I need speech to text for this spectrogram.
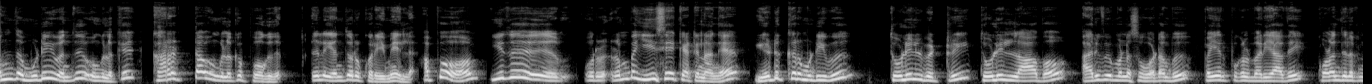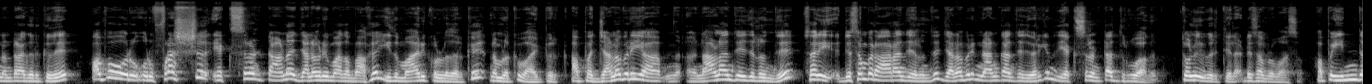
அந்த முடிவு வந்து உங்களுக்கு கரெக்டாக உங்களுக்கு போகுது. இதில் எந்த ஒரு குறையுமே இல்லை. அப்போது இது ஒரு ரொம்ப ஈஸியாக கேட்டேனாங்க. எடுக்கிற முடிவு தொழில் வெற்றி தொழில் லாபம் அறிவு மனசு உடம்பு பெயர் புகழ் மரியாதை குழந்தைகளுக்கு நன்றாக இருக்குது. அப்போ ஒரு ஒரு ஃப்ரெஷ் எக்ஸலண்ட்டான ஜனவரி மாதமாக இது மாறிக்கொள்வதற்கு நம்மளுக்கு வாய்ப்பு இருக்கு. அப்போ ஜனவரி நாலாம் தேதியிலிருந்து சரி டிசம்பர் ஆறாம் தேதியிலிருந்து ஜனவரி நான்காம் தேதி வரைக்கும் இது எக்ஸலண்ட்டாக துருவாகுது. தொழில் விருத்தியில் டிசம்பர் மாதம். அப்போ இந்த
